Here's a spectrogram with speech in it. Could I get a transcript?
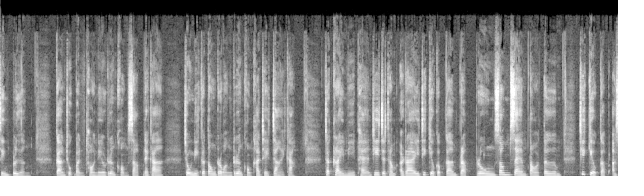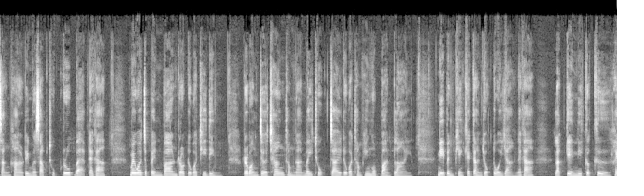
สิ้นเปลือง การถูกบั่นทอนในเรื่องของทรัพย์นะคะ ช่วงนี้ก็ต้องระวังเรื่องของค่าใช้จ่ายค่ะ ถ้าใครมีแผนที่จะทำอะไรที่เกี่ยวกับการปรับปรุงซ่อมแซมต่อเติม ที่เกี่ยวกับอสังหาริมทรัพย์ทุกรูปแบบนะคะ ไม่ว่าจะเป็นบ้านรถหรือว่าที่ดิน ระวังเจอช่างทำงานไม่ถูกใจหรือว่าทำให้งบบานปลาย นี่เป็นเพียงแค่การยกตัวอย่างนะคะหลักเกณฑ์นี้ก็คือให้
